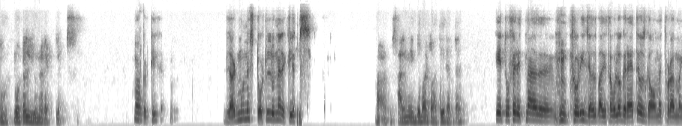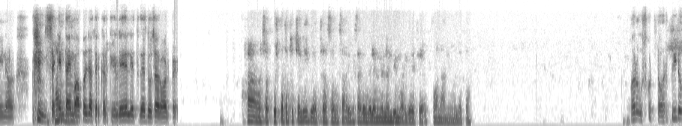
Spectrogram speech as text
टोटल ल्यूनर एक्लिप्स हाँ तो ठीक है। Blood moon is total lunar eclipse हाँ साल में एक दो बार तो आते ही रहता है। ये तो फिर इतना थोड़ी जल्दबाजी था। वो लोग रहते उस गाँव में थोड़ा महीना। सेकंड टाइम हाँ। वापस जाते करके ले लेते थे दो चार और पे। हाँ सब कुछ पता तो चल ही गया था। सब सारे के सारे विलन विलन भी मर गए थे। कौन आने वाला था? और उसको टॉर्पीडो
